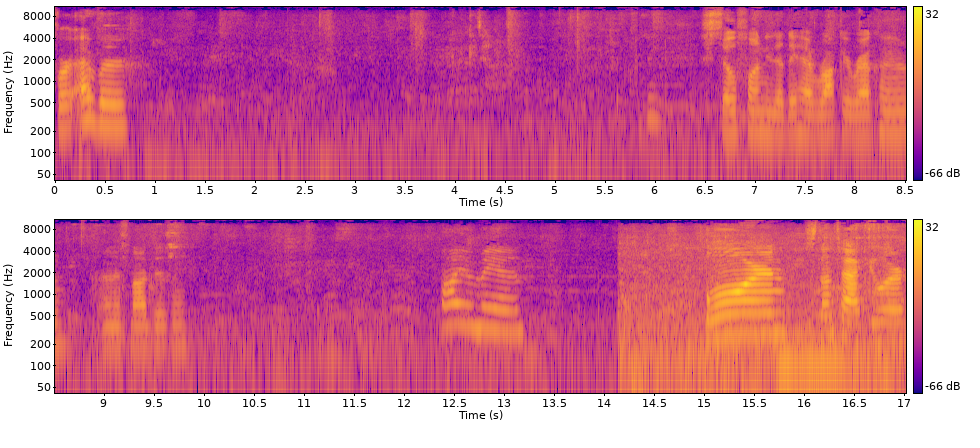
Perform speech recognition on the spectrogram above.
forever. So funny that they have Rocket Raccoon and it's not Disney. Iron Man. Bourne Stuntacular.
